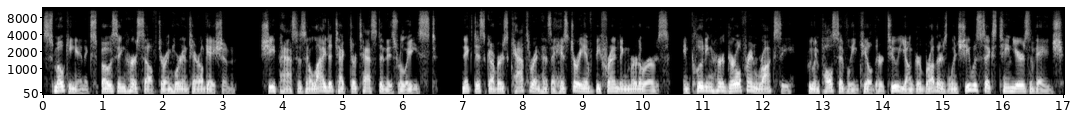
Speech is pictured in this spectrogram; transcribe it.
smoking and exposing herself during her interrogation. She passes a lie detector test and is released. Nick discovers Catherine has a history of befriending murderers, including her girlfriend Roxy, who impulsively killed her two younger brothers when she was 16 years of age,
